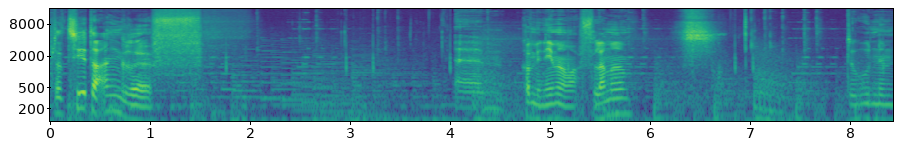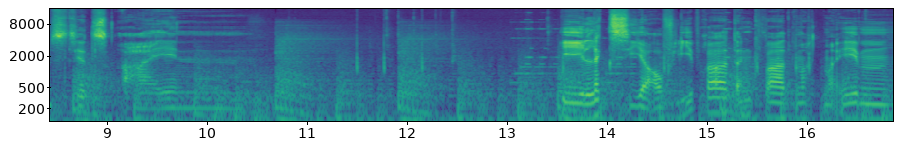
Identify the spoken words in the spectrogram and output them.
Platzierter Angriff. Ähm, komm, wir nehmen mal Flamme. Du nimmst jetzt ein... Elixier auf Libra. Dankwart macht mal eben...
